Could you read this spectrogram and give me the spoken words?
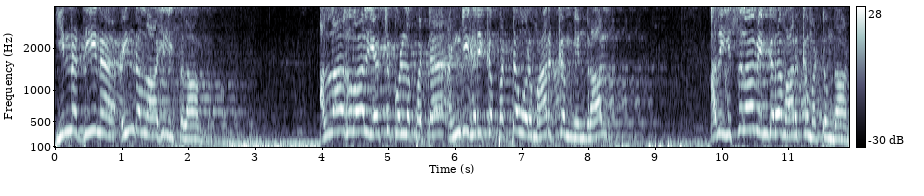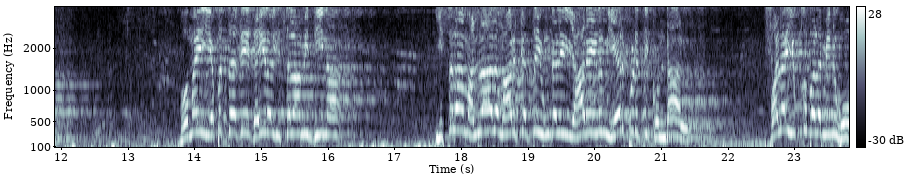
இன்ன தீன ஐந்தல்லாஹில் இஸ்லாம் அல்லாஹுவால் ஏற்றுக்கொள்ளப்பட்ட அங்கீகரிக்கப்பட்ட ஒரு மார்க்கம் என்றால் அது இஸ்லாம் என்கிற மார்க்கம் மட்டும்தான். ஒமை எபுத்தகு கைரல் இஸ்லாமி தீனா. இஸ்லாம் அல்லாத மார்க்கத்தை உங்களில் யாரேனும் ஏற்படுத்தி கொண்டால் ஃபல யுக்குபல மின்ஹூ.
